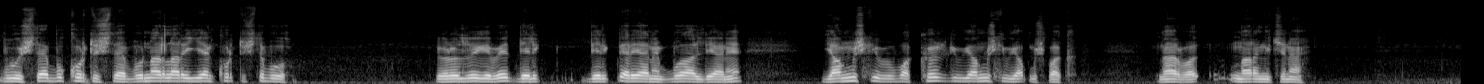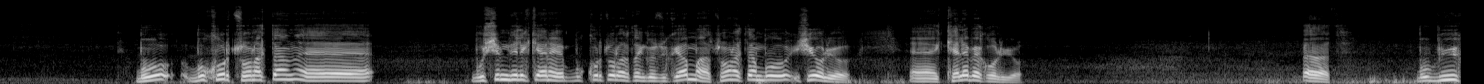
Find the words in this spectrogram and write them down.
bu işte bu kurt işte bu narları yiyen kurt işte bu. Görüldüğü gibi delik delikler yani bu halde yani. Yanmış gibi bak köz gibi yanmış gibi yapmış bak. Nar bak narın içine. Bu bu kurt sonraktan eee, bu şimdilik yani bu kurt olaraktan gözüküyor ama sonraktan bu şey oluyor. eee, kelebek oluyor. Evet. Bu büyük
